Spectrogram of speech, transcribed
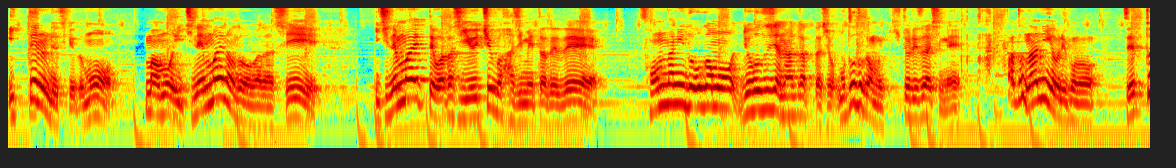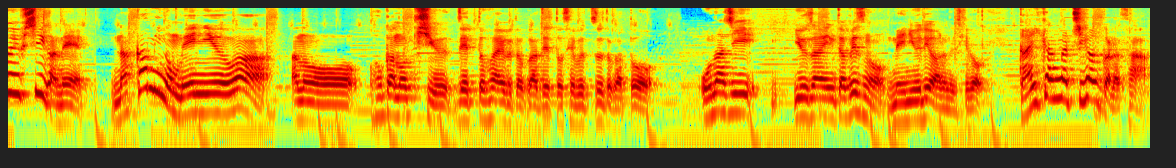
言ってるんですけども、まあもう1年前の動画だし、1年前って私 YouTube 始めたてで、そんなに動画も上手じゃなかったし、音とかも聞き取りづらいしね。あと何よりこの ZFC がね、中身のメニューは、あのー、他の機種 Z5 とか Z7-2 とかと同じユーザーインターフェースのメニューではあるんですけど、外観が違うからさ、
